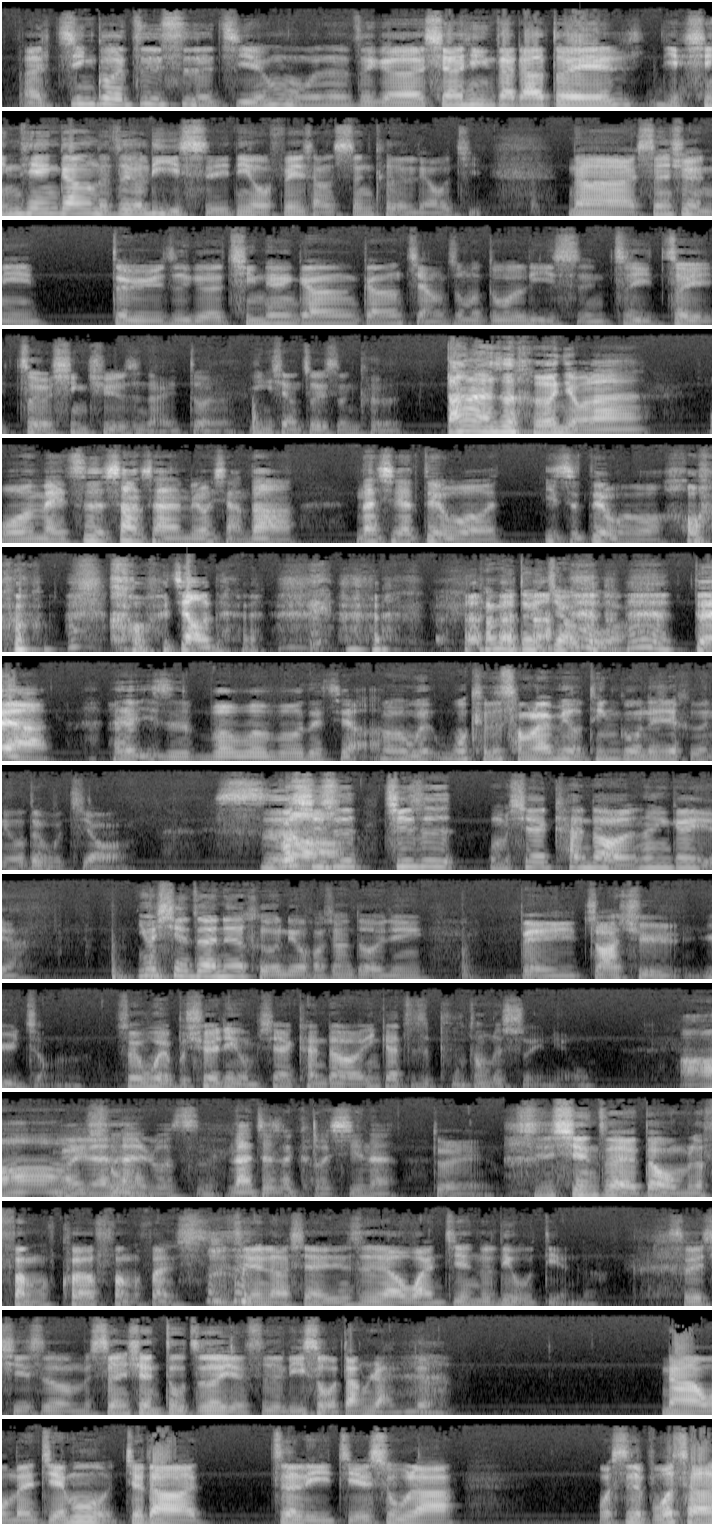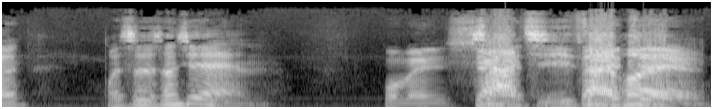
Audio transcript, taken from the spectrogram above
呃，经过这次的节目，那这个相信大家对擎天岗的这个历史一定有非常深刻的了解。那申炫，你对于这个晴天刚刚刚讲这么多的历史，你自己最最有兴趣的是哪一段？印象最深刻的？当然是和牛啦！我每次上山，没有想到那些对我一直对我吼 吼叫的，他没有对你叫过啊？对啊。他就一直哞哞哞的叫，呃，我我可是从来没有听过那些和牛对我叫啊。是啊，不，其实其实我们现在看到的那应该也，因为现在那些和牛好像都已经被抓去育种了，所以我也不确定我们现在看到应该只是普通的水牛。哦，原来如此，那真是可惜呢。对，其实现在到我们的放快要放饭时间了，现在已经是要晚间的六点了。所以其实我们深陷肚子饿也是理所当然的。那我们节目就到这里结束啦。我是博成，我是申炫，我们下期再会。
